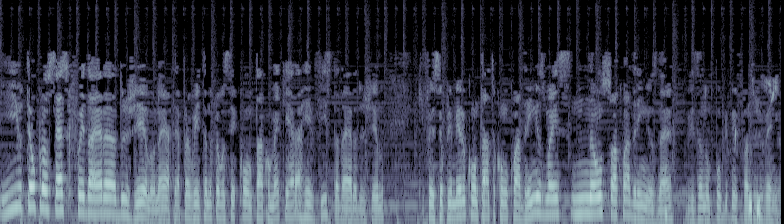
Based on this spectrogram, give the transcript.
e o teu processo que foi da Era do Gelo, né? Até aproveitando para você contar como é que era a revista da Era do Gelo foi seu primeiro contato com quadrinhos, mas não só quadrinhos, né? Visando um público infantil juvenil.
